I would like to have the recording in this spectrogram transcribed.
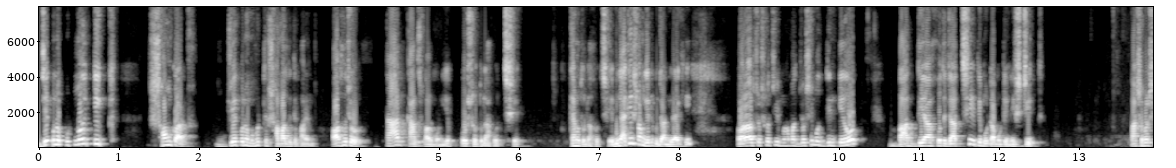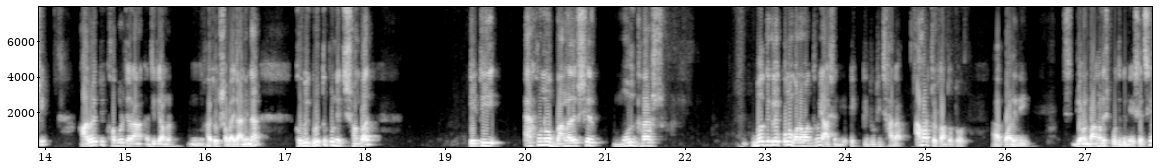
যে কোনো কূটনৈতিক সংকট যে কোনো মুহূর্তে সামাল দিতে পারেন। অথচ তার কাজকর্ম নিয়ে প্রশ্ন তোলা হচ্ছে। কেন তোলা হচ্ছে? এবং একই সঙ্গে একটু জানিয়ে রাখি পররাষ্ট্র সচিব মোহাম্মদ জসিমুদ্দিনকেও বাদ দেওয়া হতে যাচ্ছে, এটি মোটামুটি নিশ্চিত। পাশাপাশি আরও একটি খবর যারা, যেটি আমরা হয়তো সবাই জানি না, খুবই গুরুত্বপূর্ণ একটি সংবাদ। এটি এখনও বাংলাদেশের মূলধারা বলতে গেলে কোনো গণমাধ্যমে আসেনি, একটি দুটি ছাড়া। আমার চোখে অন্তত পড়েনি। যেমন বাংলাদেশ প্রতিদিন এসেছে,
